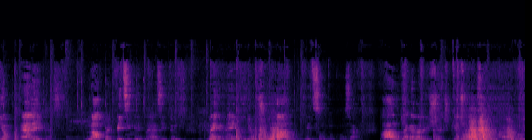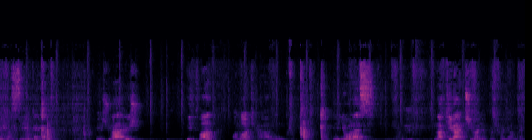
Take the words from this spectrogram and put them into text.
Jó, elég lesz. Na, akkor egy picikét nehezítünk. Megemeljük ugyanis a hálót. Mit szóltok hozzá? A háló megemelése csak kicsit toljuk a székeket, és már is itt van a nagy hálónk. Így jó lesz? Na, kíváncsi vagyok, hogy hogyan megy.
